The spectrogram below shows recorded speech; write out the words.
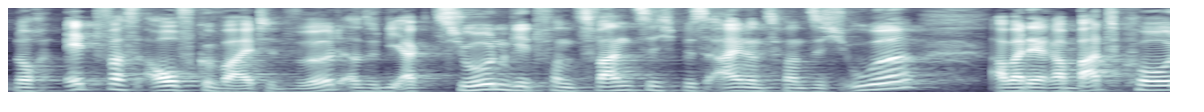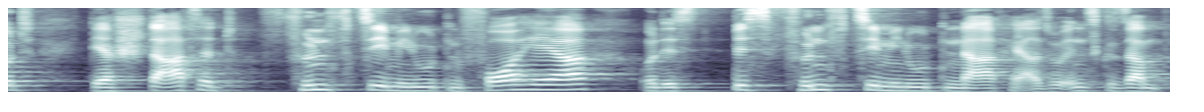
noch etwas aufgeweitet wird. Also die Aktion geht von 20 bis 21 Uhr, aber der Rabattcode, der startet 15 Minuten vorher und ist bis 15 Minuten nachher, also insgesamt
